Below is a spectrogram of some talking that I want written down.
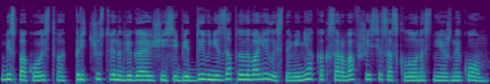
Беспокойство, предчувствие надвигающейся беды внезапно навалилось на меня, как сорвавшийся со склона снежный ком.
